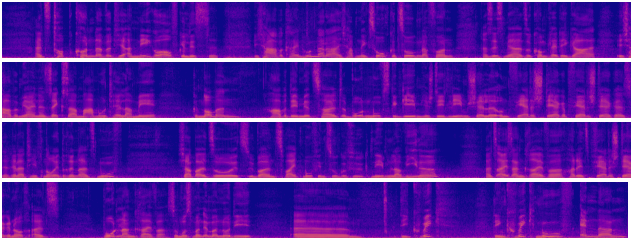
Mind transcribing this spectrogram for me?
Als Top-Conda wird hier Anego aufgelistet. Ich habe keinen 100er, ich habe nichts hochgezogen davon. Das ist mir also komplett egal. Ich habe mir eine 6er Mamutel Armee genommen, habe dem jetzt halt Bodenmoves gegeben. Hier steht Lehmschelle und Pferdestärke. Pferdestärke ist ja relativ neu drin als Move. Ich habe also jetzt überall einen Zweitmove hinzugefügt. Neben Lawine als Eisangreifer hat er jetzt Pferdestärke noch als Bodenangreifer. So muss man immer nur die, äh, die Quick, den Quick Move ändern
